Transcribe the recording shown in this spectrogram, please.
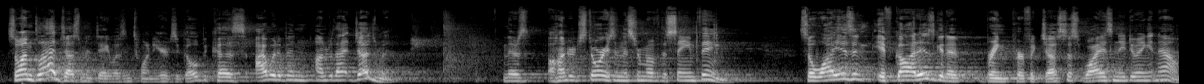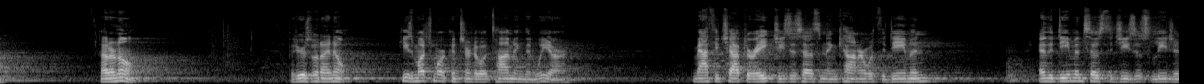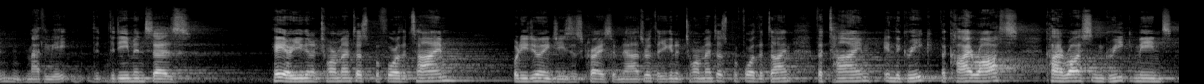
So I'm glad Judgment Day wasn't 20 years ago, because I would have been under that judgment. And there's a hundred stories in this room of the same thing. So, why isn't, if God is going to bring perfect justice, why isn't He doing it now? I don't know. But here's what I know He's much more concerned about timing than we are. Matthew chapter 8, Jesus has an encounter with the demon. And the demon says to Jesus, Legion, Matthew 8, the, the demon says, Hey, are you going to torment us before the time? What are you doing, Jesus Christ of Nazareth? Are you going to torment us before the time? The time in the Greek, the kairos. Kairos in Greek means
